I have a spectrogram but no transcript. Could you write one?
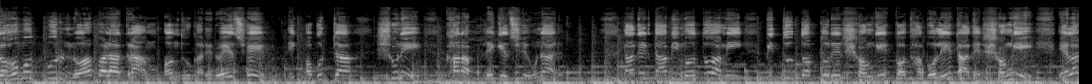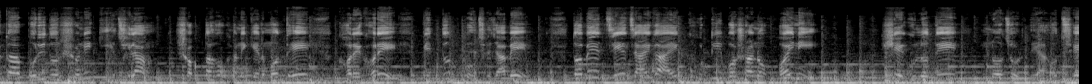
রহমতপুর নোয়াপাড়া গ্রাম অন্ধকারে রয়েছে। এই খবরটা শুনে খারাপ লেগেছে উনার। তাদের দাবি মতো আমি বিদ্যুৎ দপ্তরের সঙ্গে কথা বলে তাদের সঙ্গে এলাকা পরিদর্শনে গিয়েছিলাম। সপ্তাহ খানেকের মধ্যে ঘরে ঘরে বিদ্যুৎ পৌঁছে যাবে। তবে যে জায়গায় খুঁটি বসানো হয়নি, সেগুলোতে নজর দেওয়া হচ্ছে।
